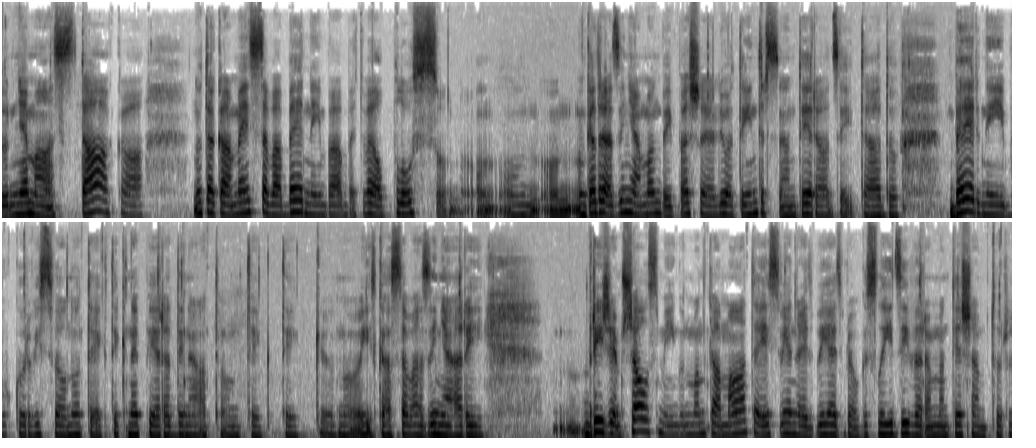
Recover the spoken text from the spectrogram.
tur ņemās tā, kā, nu, tā kā mēs savā bērnībā, bet vēl plus. Un, un, un, un, un katrā ziņā man bija pašai ļoti interesanti ieraudzīt tādu bērnību, kur viss vēl notiek tik nepieradināti un tik, tik nu, kā savā ziņā arī brīžiem šausmīgi, un man kā mātei es vienreiz biju aizbraukus līdz Ivaram, man tiešām tur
